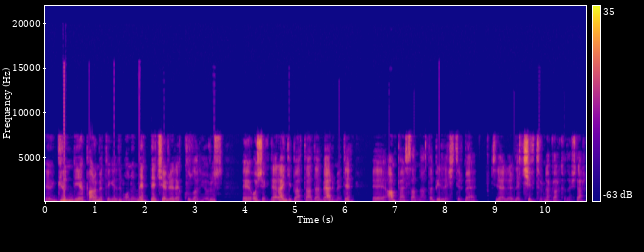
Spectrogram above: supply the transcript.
e, gün diye parametre girdim. Onu metne çevirerek kullanıyoruz. E, o şekilde herhangi bir hata da vermedi. E, ampersanlarda birleştirme diğerleri de çift tırnak arkadaşlar.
